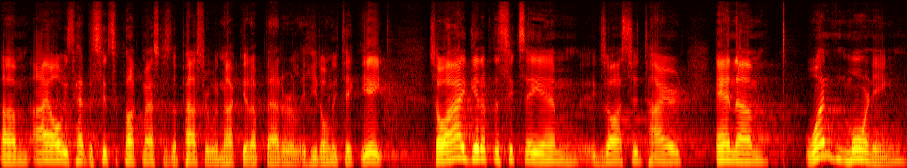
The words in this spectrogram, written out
um, I always had the six o'clock mass because the pastor would not get up that early. He'd only take the eight. So I'd get up to 6 a.m., exhausted, tired. And um, one morning,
